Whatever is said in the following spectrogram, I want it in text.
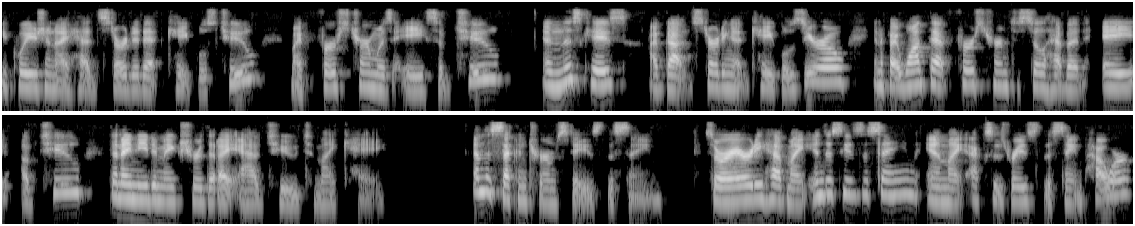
equation I had started at k equals 2. My first term was a sub 2. In this case, I've got starting at k equals 0, and if I want that first term to still have an a of 2, then I need to make sure that I add 2 to my k. And the second term stays the same. So I already have my indices the same and my x's raised to the same power.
